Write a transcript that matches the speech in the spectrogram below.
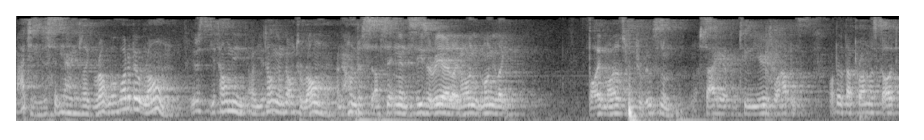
Imagine just sitting there and he's like, well, what about Rome? You just you told me oh, you told me I'm going to Rome and I'm just I'm sitting in Caesarea like I'm only, I'm only like five miles from Jerusalem. I sat here for two years. What happens? What about that promise, God?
